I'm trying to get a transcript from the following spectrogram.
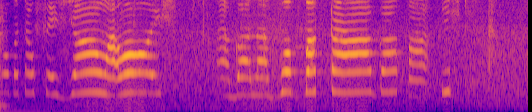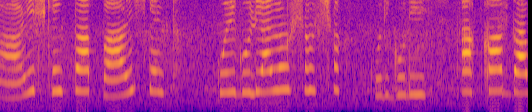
Vou botar o feijão, arroz. Agora vou botar água pra esquentar, pra esquentar, pra esquentar. Guri-guri, alanxanxa, guri-guri. A corda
